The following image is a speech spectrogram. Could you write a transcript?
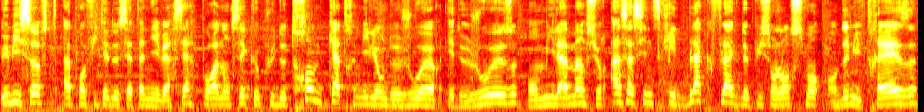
Ubisoft a profité de cet anniversaire pour annoncer que plus de 34 millions de joueurs et de joueuses ont mis la main sur Assassin's Creed Black Flag depuis son lancement en 2013.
